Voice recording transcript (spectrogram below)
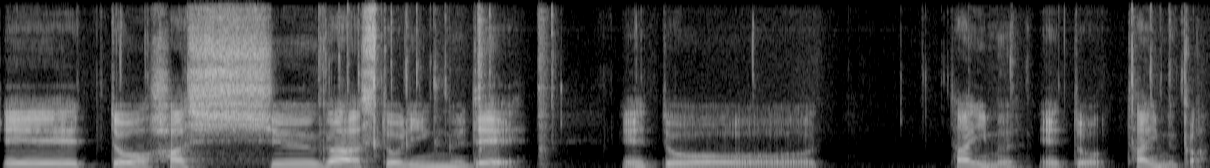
えっ、とハッシュがストリングでえっ、とタイム？えっ、とタイムか。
